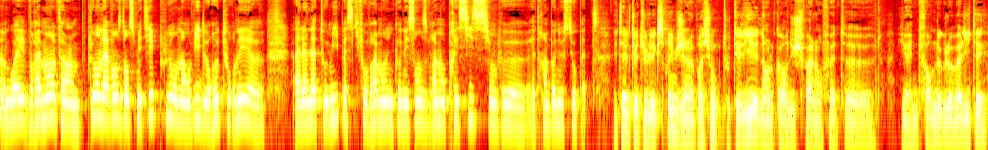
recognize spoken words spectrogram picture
Euh, Ouais, vraiment. Enfin, plus on avance dans ce métier, plus on a envie de retourner euh, à l'anatomie parce qu'il faut vraiment une connaissance vraiment précise si on veut euh, être un bon ostéopathe. Et tel que tu l'exprimes, j'ai l'impression que tout est lié dans le corps du cheval. En fait, il y a une forme de globalité?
